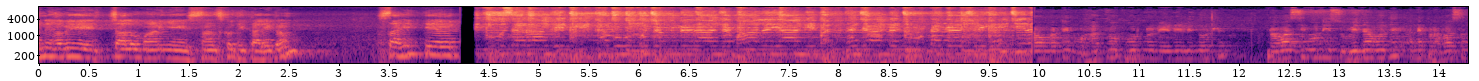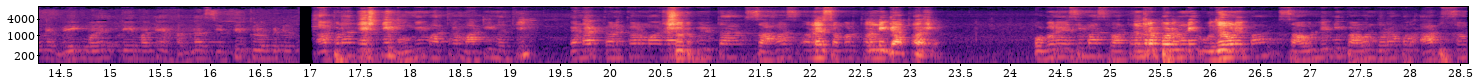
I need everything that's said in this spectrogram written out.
અને હવે ચાલો માણીએ સાંસ્કૃતિક કાર્યક્રમ. સાહિત્ય માટે મહત્વપૂર્ણ નિર્ણય લીધો છે. પ્રવાસીઓની સુવિધા વધે અને પ્રવાસનને વેગ મળે તે માટે હાલના સિત્તેર કિલોમીટર આપણા દેશની ભૂમિ માત્ર માટી નથી એના કણકણમાં શૂરવીરતા સાહસ અને સમર્થનની ગાથા છે. ઓગણએસીમાં સ્વાતંત્ર્ય પર્વની ઉજવણીમાં સાવલીની પાવનધરા પર આપ સૌ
